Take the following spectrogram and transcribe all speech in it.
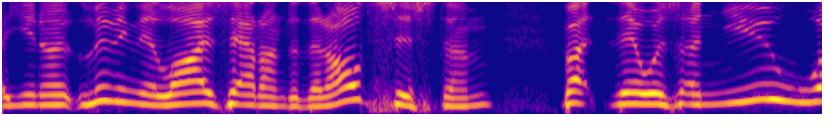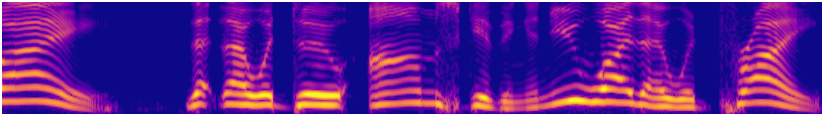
you know, living their lives out under that old system, but there was a new way that they would do almsgiving, a new way they would pray,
